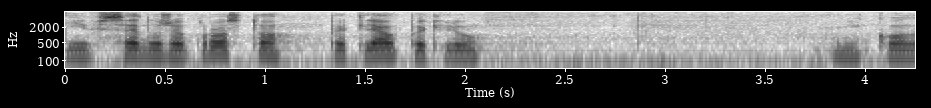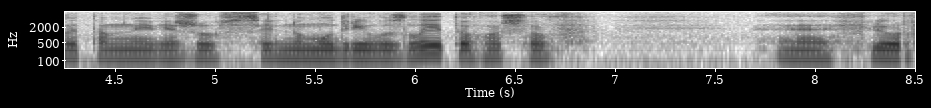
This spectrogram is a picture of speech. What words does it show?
І все дуже просто, петля в петлю. Ніколи там не в'яжу сильно мудрі вузли, того що е, флюр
